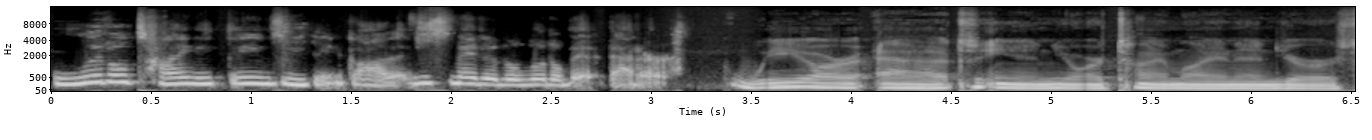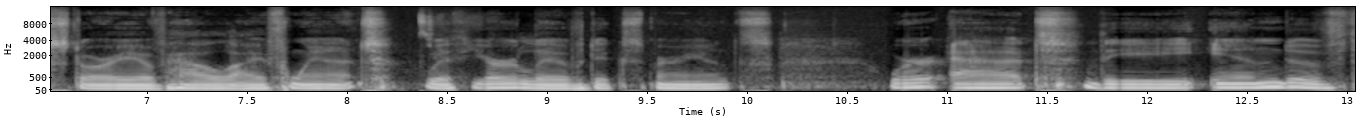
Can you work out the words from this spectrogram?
little tiny things. You think, God, that just made it a little bit better. we are at in your timeline and your story of how life went with your lived experience. We're at the end of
